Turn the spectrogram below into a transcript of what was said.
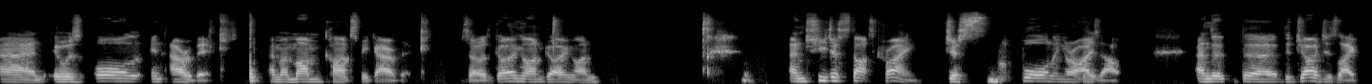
and it was all in Arabic, and my mum can't speak Arabic. So it was going on, going on. And she just starts crying, just bawling her eyes out. And the, the the judge is like,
